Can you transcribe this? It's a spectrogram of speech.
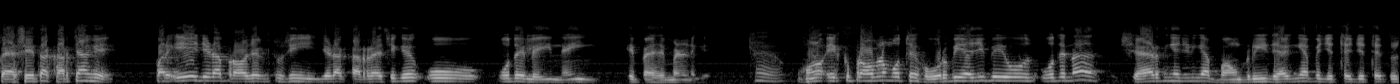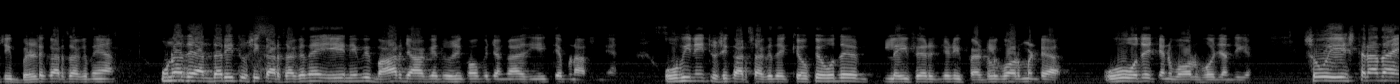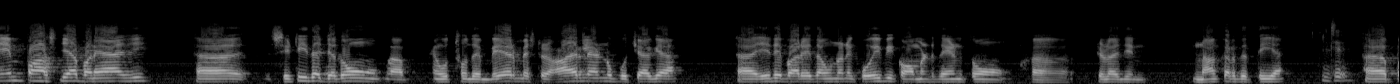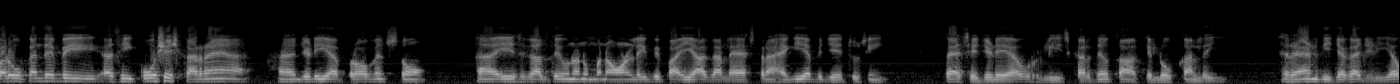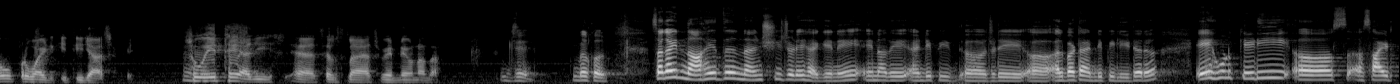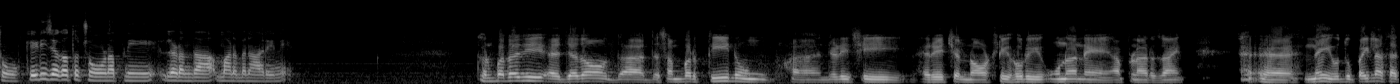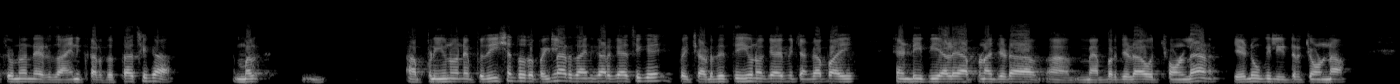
ਪੈਸੇ ਤਾਂ ਖਰਚਾਂਗੇ ਪਰ ਇਹ ਜਿਹੜਾ ਪ੍ਰੋਜੈਕਟ ਤੁਸੀਂ ਜਿਹੜਾ ਕਰ ਰਹੇ ਸੀਗੇ ਉਹ ਉਹਦੇ ਲਈ ਨਹੀਂ ਇਹ ਪੈਸੇ ਮਿਲਣਗੇ। ਹੁਣ ਇੱਕ ਪ੍ਰੋਬਲਮ ਉੱਥੇ ਹੋਰ ਵੀ ਹੈ ਜੀ ਵੀ ਉਹ ਉਹਦੇ ਨਾ ਸ਼ਹਿਰ ਦੀਆਂ ਜਿਹੜੀਆਂ ਬਾਉਂਡਰੀਜ਼ ਹੈਗੀਆਂ ਵੀ ਜਿੱਥੇ ਜਿੱਥੇ ਤੁਸੀਂ ਬਿਲਡ ਕਰ ਸਕਦੇ ਆ ਉਹਨਾਂ ਦੇ ਅੰਦਰ ਹੀ ਤੁਸੀਂ ਕਰ ਸਕਦੇ ਇਹ ਨਹੀਂ ਵੀ ਬਾਹਰ ਜਾ ਕੇ ਤੁਸੀਂ ਕਹੋ ਵੀ ਚੰਗਾ ਅਸੀਂ ਇੱਥੇ ਬਣਾ ਲੈਂਦੇ ਆ ਉਹ ਵੀ ਨਹੀਂ ਤੁਸੀਂ ਕਰ ਸਕਦੇ ਕਿਉਂਕਿ ਉਹਦੇ ਲਈ ਫਿਰ ਜਿਹੜੀ ਫੈਡਰਲ ਗਵਰਨਮੈਂਟ ਆ ਉਹ ਉਹਦੇ ਚ ਇਨਵੋਲਵ ਹੋ ਜਾਂਦੀ ਆ ਸੋ ਇਸ ਤਰ੍ਹਾਂ ਦਾ ਇੰਪਾਸ ਜਿਹਾ ਬਣਿਆ ਹੈ ਜੀ। ਸਿਟੀ ਦਾ ਜਦੋਂ ਉੱਥੋਂ ਦੇ ਮੇਅਰ ਮਿਸਟਰ ਆਇਰਲੈਂਡ ਨੂੰ ਪੁੱਛਿਆ ਗਿਆ ਇਹਦੇ ਬਾਰੇ ਤਾਂ ਉਹਨਾਂ ਨੇ ਕੋਈ ਵੀ ਕਮੈਂਟ ਦੇਣ ਤੋਂ ਜਿਹੜਾ ਜੀ ਨਾ ਕਰ ਦਿੱਤੀ ਆ ਜੀ। ਪਰ ਉਹ ਕਹਿੰਦੇ ਵੀ ਅਸੀਂ ਕੋਸ਼ਿਸ਼ ਕਰ ਰਹੇ ਆ ਜਿਹੜੀ ਆ ਪ੍ਰੋਵਿੰਸ ਤੋਂ ਇਸ ਗੱਲ ਤੇ ਉਹਨਾਂ ਨੂੰ ਮਨਾਉਣ ਲਈ ਵੀ ਭਾਈ ਆਹ ਗੱਲ ਇਸ ਤਰ੍ਹਾਂ ਹੈਗੀ ਆ ਵੀ ਜੇ ਤੁਸੀਂ ਪੈਸੇ ਜਿਹੜੇ ਆ ਉਹ ਰਿਲੀਜ਼ ਕਰਦੇ ਹੋ ਤਾਂ ਕਿ ਲੋਕਾਂ ਲਈ ਰਹਿਣ ਦੀ ਜਗ੍ਹਾ ਜਿਹੜੀ ਆ ਉਹ ਪ੍ਰੋਵਾਈਡ ਕੀਤੀ ਜਾ ਸਕੇ। ਸੋ ਇੱਥੇ ਆ ਜੀ ਸਿਲਸਿਲਾ ਇਸ ਵੇਲੇ ਉਹਨਾਂ ਦਾ। ਜੀ ਬਿਲਕੁਲ। ਸਗਾਈ ਨਾਹਿਦ ਨੈਂਸ਼ੀ ਜਿਹੜੇ ਹੈਗੇ ਨੇ ਇਹਨਾਂ ਦੇ ਐਨਡੀਪੀ ਜਿਹੜੇ ਅਲਬਰਟਾ ਐਨਡੀਪੀ ਲੀਡਰ ਇਹ ਹੁਣ ਕਿਹੜੀ ਸਾਈਡ ਤੋਂ ਕਿਹੜੀ ਜਗ੍ਹਾ ਤੋਂ ਚੋਣ ਆਪਣੀ ਲੜਨ ਦਾ ਮਨ ਬਣਾ ਰਹੇ ਨੇ? ਤੁਹਾਨੂੰ ਪਤਾ ਜੀ ਜਦੋਂ ਦਸੰਬਰ 30 ਨੂੰ ਜਿਹੜੀ ਸੀ ਰੇਚਲ ਨੌਟਲੀ ਹੋਰੀ ਉਹਨਾਂ ਨੇ ਆਪਣਾ ਰਿਜ਼ਾਈਨ ਨਹੀਂ, ਉਦੋਂ ਪਹਿਲਾਂ ਸੱਚ ਉਹਨਾਂ ਨੇ ਰਿਜ਼ਾਈਨ ਕਰ ਦਿੱਤਾ ਸੀਗਾ। ਆਪਣੀ ਉਹਨਾਂ ਨੇ ਪੋਜੀਸ਼ਨ ਤੋਂ ਤਾਂ ਪਹਿਲਾਂ ਰਿਜ਼ਾਈਨ ਕਰ ਗਏ ਸੀਗੇ ਵੀ ਛੱਡ ਦਿੱਤੀ ਸੀ, ਉਹਨਾਂ ਕਿਹਾ ਵੀ ਚੰਗਾ ਭਾਈ ਐਨਡੀਪੀ ਵਾਲੇ ਆਪਣਾ ਜਿਹੜਾ ਮੈਂਬਰ ਜਿਹੜਾ ਉਹ ਚੁਣ ਲੈਣ, ਜਿਹਨੂੰ ਵੀ ਲੀਡਰ ਚੁਣਨਾ।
